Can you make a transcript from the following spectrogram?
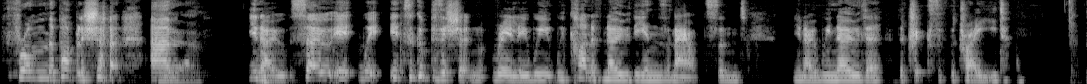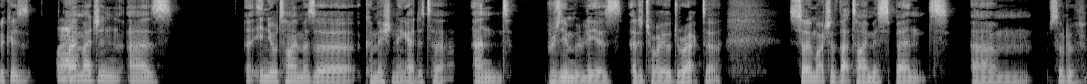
from the publisher. Um, yeah. you know so it we, it's a good position really we we kind of know the ins and outs and you know we know the the tricks of the trade Because I imagine as uh, in your time as a commissioning editor and presumably as editorial director, so much of that time is spent um, sort of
